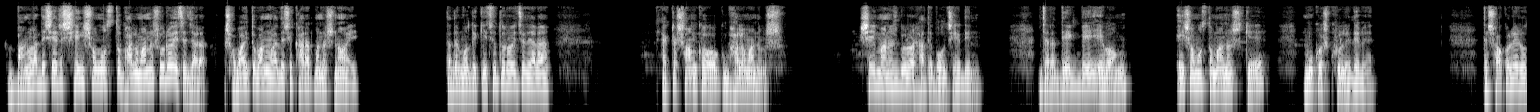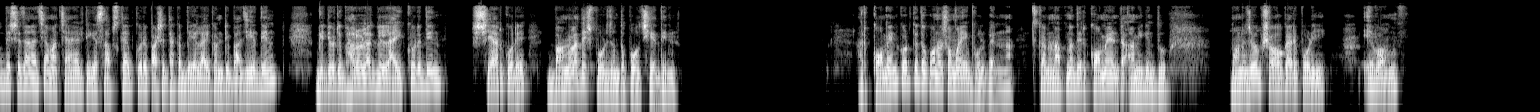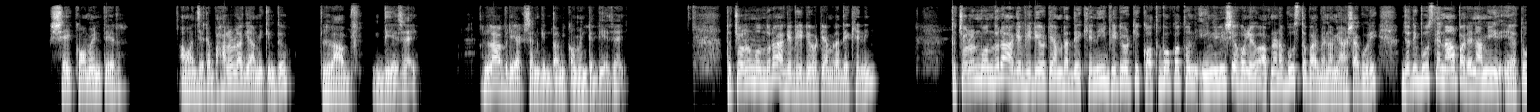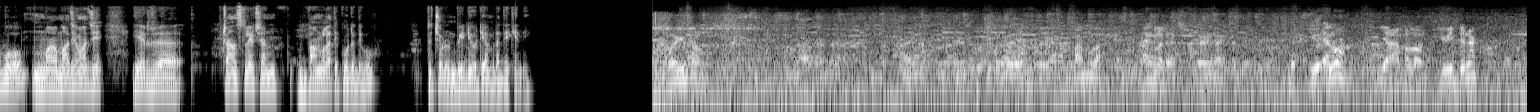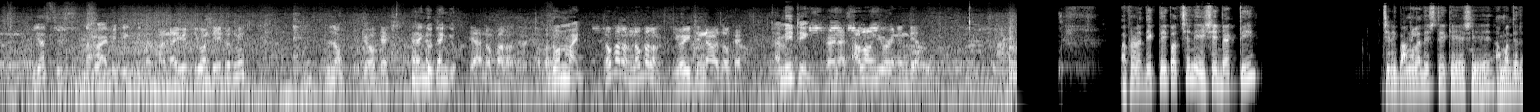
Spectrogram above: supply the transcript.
বাংলাদেশের সেই সমস্ত ভালো মানুষও রয়েছে যারা, সবাই তো বাংলাদেশে খারাপ মানুষ নয়। তাদের মধ্যে কিছু তো রয়েছে যারা একটা সংখ্যক ভালো মানুষ, সেই মানুষগুলোর হাতে পৌঁছিয়ে দিন। যারা দেখবে এবং এই সমস্ত মানুষকে মুখোশ খুলে দেবে। তাই সকলের উদ্দেশ্যে জানাচ্ছি, আমার চ্যানেলটিকে সাবস্ক্রাইব করে পাশে থাকা বেল আইকনটি বাজিয়ে দিন। ভিডিওটি ভালো লাগলে লাইক করে দিন, শেয়ার করে বাংলাদেশ পর্যন্ত পৌঁছিয়ে দিন। কমেন্ট করতে তো কোনো সময়ই ভুলবেন না। কারণ আপনাদের কমেন্ট আমি কিন্তু মনোযোগ সহকারে পড়ি এবং সেই কমেন্টের আমার যেটা ভালো লাগে আমি কিন্তু লাভ দিয়ে যাই। লাভ রিয়াকশন কিন্তু আমি কমেন্টে দিয়ে যাই। তো চলুন বন্ধুরা, আগে ভিডিওটি আমরা দেখে নিই। তো চলুন বন্ধুরা আগে ভিডিওটি আমরা দেখে নিই। ভিডিওটি কথোপকথন ইংলিশে হলেও আপনারা বুঝতে পারবেন আমি আশা করি। যদি বুঝতে না পারেন আমি তবুও মাঝে মাঝে এর ট্রান্সলেশন বাংলাতে করে দেব। তো চলুন ভিডিওটি আমরা দেখে নিই। Bangla. No. You okay? Thank you, thank you. yeah, no problem. No problem. Don't mind. No problem, no problem. You're eating now is okay. I'm eating. Very nice. How long you were in India? আপনারা দেখতেই পাচ্ছেন এই সেই ব্যক্তি যিনি বাংলাদেশ থেকে এসে আমাদের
